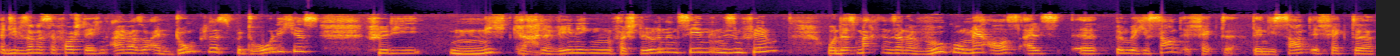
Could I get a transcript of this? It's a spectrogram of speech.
die besonders hervorstechen. Einmal so ein dunkles, bedrohliches für die nicht gerade wenigen verstörenden Szenen in diesem Film. Und das macht in seiner Wirkung mehr aus als äh, irgendwelche Soundeffekte. Denn die Soundeffekte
